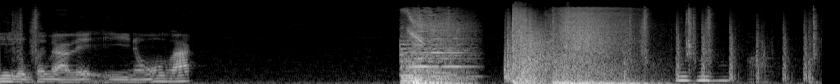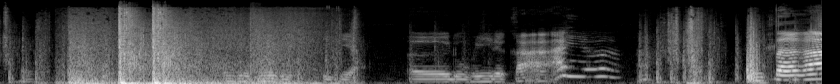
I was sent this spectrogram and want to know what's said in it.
พี่ลงตั้งนานเลยอีน้องรัก ต้องดูพี่ดิทีเดียเออ ดูพี่เด็กก้าไอ้ยะเตอร์ก้า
